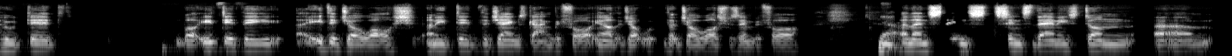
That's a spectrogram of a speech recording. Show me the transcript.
who did well. He did the he did Joe Walsh and he did the James Gang before. You know that Joe that Joe Walsh was in before. Yeah, and then since since then he's done um,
